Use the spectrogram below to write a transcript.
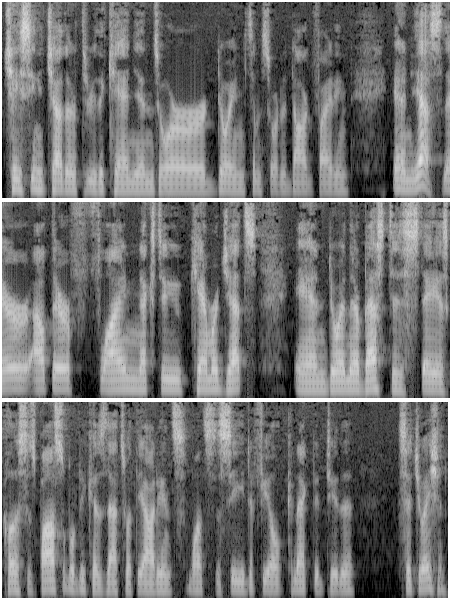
chasing each other through the canyons or doing some sort of dogfighting. And yes, they're out there flying next to camera jets and doing their best to stay as close as possible because that's what the audience wants to see to feel connected to the situation.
